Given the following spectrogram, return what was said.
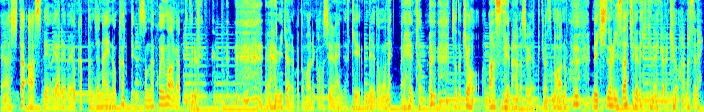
え、明日アースデーをやればよかったんじゃないのかっていう、そんな声も上がってくる。みたいなこともあるかもしれないんですけれどもね、えっ、ー、と、ちょっと今日アースデーの話をやってきます。もうあの、歴史のリサーチができてないから今日話せない。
